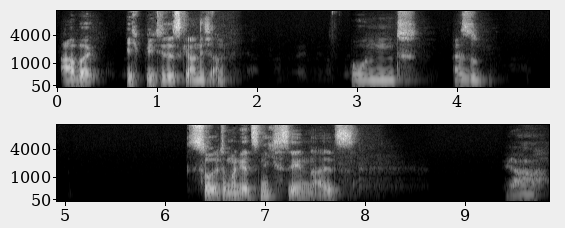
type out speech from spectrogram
aber ich biete das gar nicht an. Und also sollte man jetzt nicht sehen als ja,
